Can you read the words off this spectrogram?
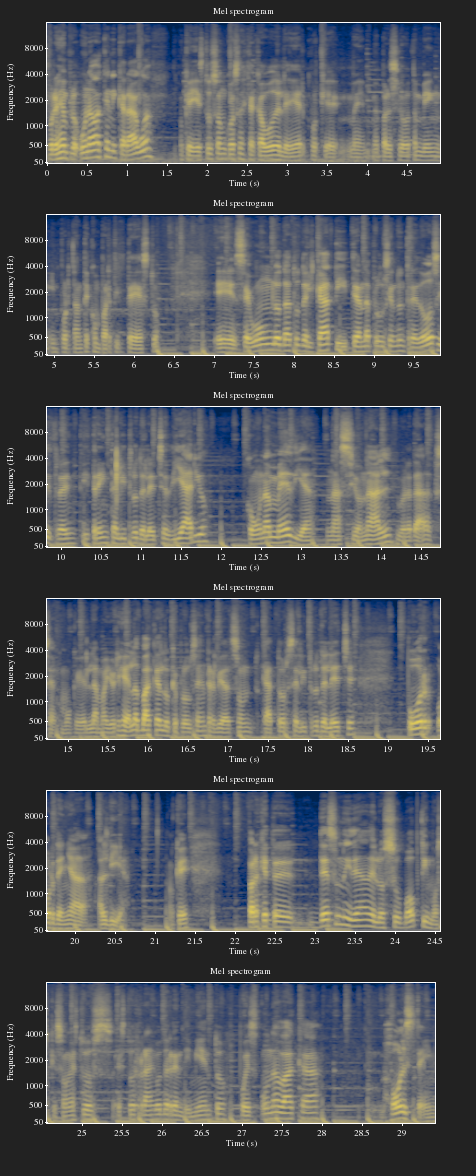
Por ejemplo, una vaca en Nicaragua Ok, estas son cosas que acabo de leer porque me, pareció también importante compartirte esto. Eh, según los datos del CATI, te anda produciendo entre 2 y 30, y 30 litros de leche diario, con una media nacional, ¿verdad? O sea, como que la mayoría de las vacas lo que producen en realidad son 14 litros de leche por ordeñada al día. ¿Ok? Para que te des una idea de los subóptimos que son estos, estos rangos de rendimiento, pues una vaca Holstein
